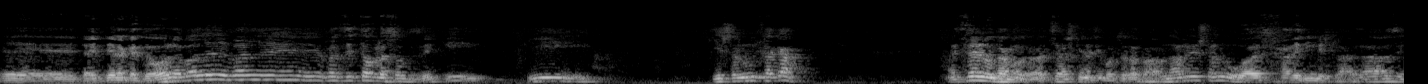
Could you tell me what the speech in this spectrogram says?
את ההבדל הגדול, אבל, אבל זה טוב לעשות את זה, כי יש לנו מפלגה. אצלנו גם, אצל האשכנזים אותו דבר, אבל יש לנו חרדים בכלל, זה,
